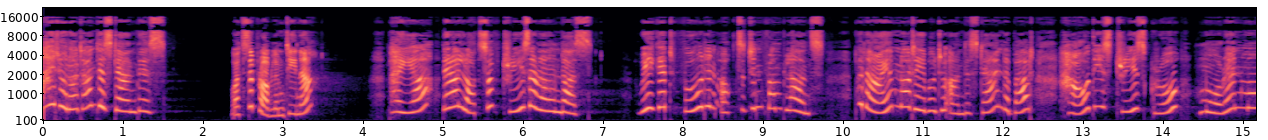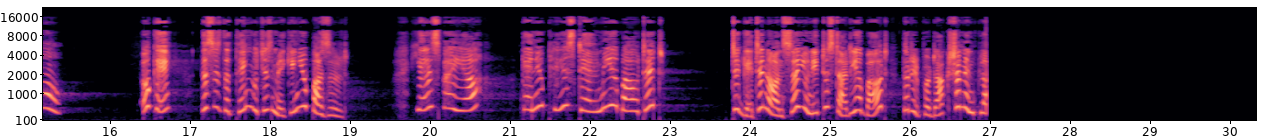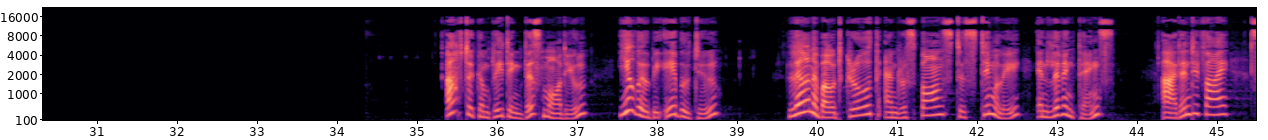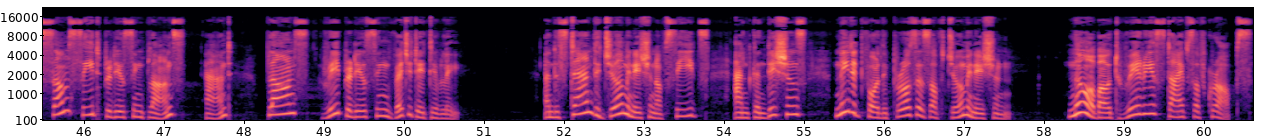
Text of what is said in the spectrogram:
I do not understand this. What's the problem, Tina? Bhaiya, there are lots of trees around us. We get food and oxygen from plants, but I am not able to understand about how these trees grow more and more. Okay, this is the thing which is making you puzzled. Yes, Bhaiya. Can you please tell me about it? To get an answer, you need to study about the reproduction in plants. After completing this module, you will be able to learn about growth and response to stimuli in living things, identify some seed-producing plants and plants reproducing vegetatively, understand the germination of seeds and conditions needed for the process of germination, know about various types of crops.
